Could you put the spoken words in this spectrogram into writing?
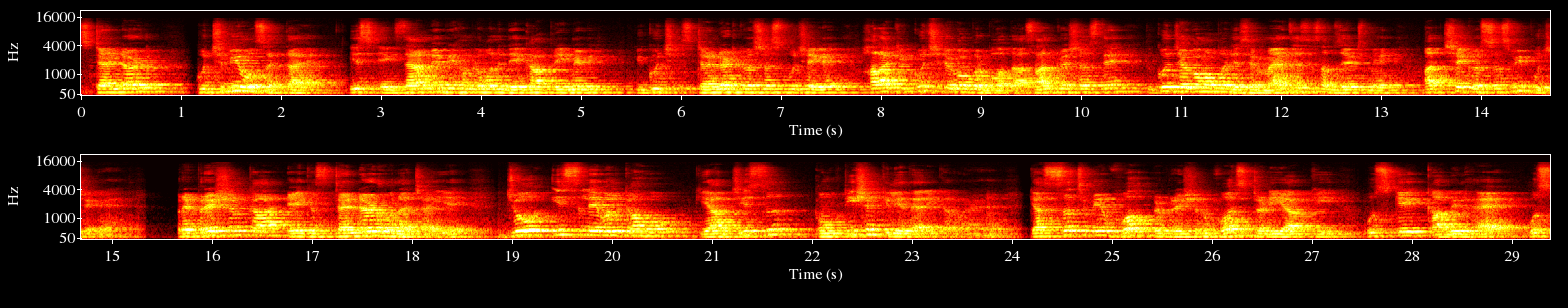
स्टैंडर्ड कुछ भी हो सकता है। इस एग्ज़ाम में भी हम लोगों ने देखा प्री में भी, कि कुछ स्टैंडर्ड क्वेश्चंस पूछे गए। हालाँकि कुछ जगहों पर बहुत आसान क्वेश्चंस थे। तो कुछ जगहों पर जैसे मैथ जैसे सब्जेक्ट्स में अच्छे क्वेश्चंस भी पूछे गए हैं। प्रिपरेशन का एक स्टैंडर्ड होना चाहिए, जो इस लेवल का हो कि आप जिस कंपटीशन के लिए तैयारी कर रहे हैं, क्या सच में वह प्रिपरेशन वह स्टडी आपकी उसके काबिल है? उस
